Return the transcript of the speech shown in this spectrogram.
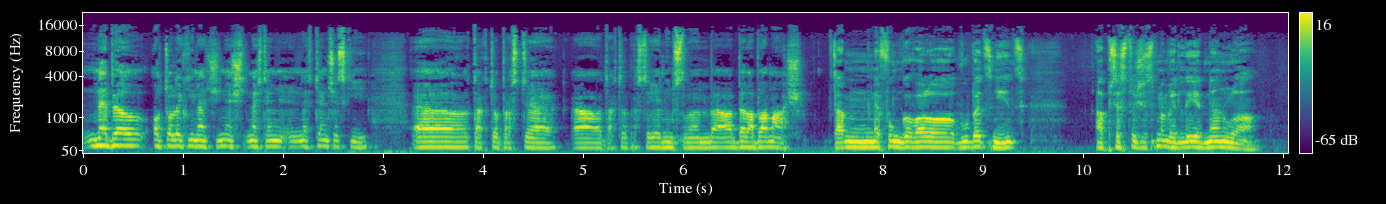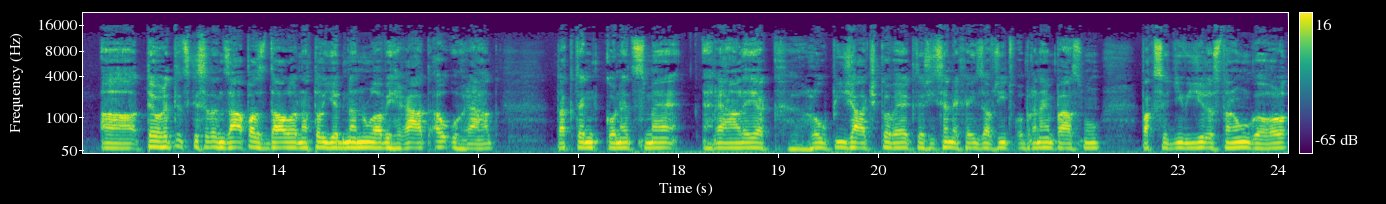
nebyl o tolik jinačí než, než, ten, než ten český, uh, tak to prostě, uh, tak to prostě jedním slovem byla blamáž. Tam nefungovalo vůbec nic a přestože jsme vedli 1-0 a teoreticky se ten zápas dal na to 1-0 vyhrát a uhrát, tak ten konec jsme hráli jak hloupí žáčkové, kteří se nechají zavřít v obraném pásmu, pak se diví, že dostanou gól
